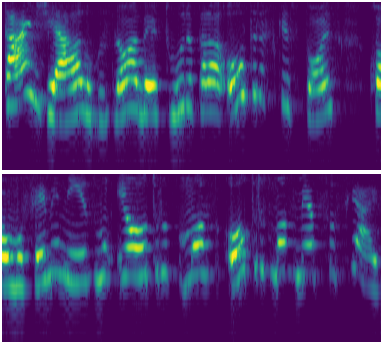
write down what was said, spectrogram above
Tais diálogos dão abertura para outras questões, como feminismo e outro, outros movimentos sociais.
